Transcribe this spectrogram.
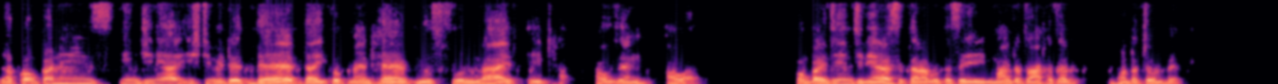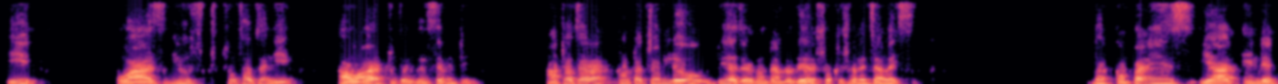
The company's engineer estimated that the equipment have useful life eight thousand কোম্পানির যে ইঞ্জিনিয়ার আছে, তারা বলতেছে, এই মালটা তো আট হাজার ঘণ্টা চলবে। It was use two thousand hour two thousand seventeen আট হাজার ঘণ্টা চললেও দুই হাজার ঘণ্টা আমরা দুই হাজার সতেরো সালে চালাইছি। The company's year ended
